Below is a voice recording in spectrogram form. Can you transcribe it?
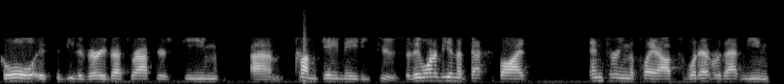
goal is to be the very best Raptors team um, come game 82. So they want to be in the best spot entering the playoffs, whatever that means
